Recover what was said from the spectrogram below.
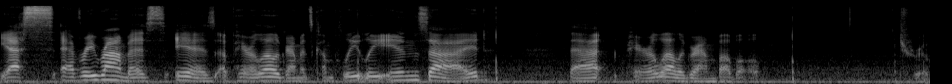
Yes, every rhombus is a parallelogram. It's completely inside that parallelogram bubble. True.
